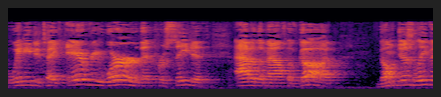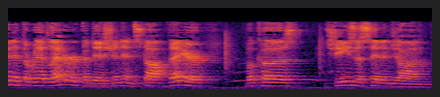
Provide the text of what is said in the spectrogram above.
we need to take every word that proceedeth out of the mouth of God. Don't just leave it at the red letter edition and stop there because Jesus said in John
